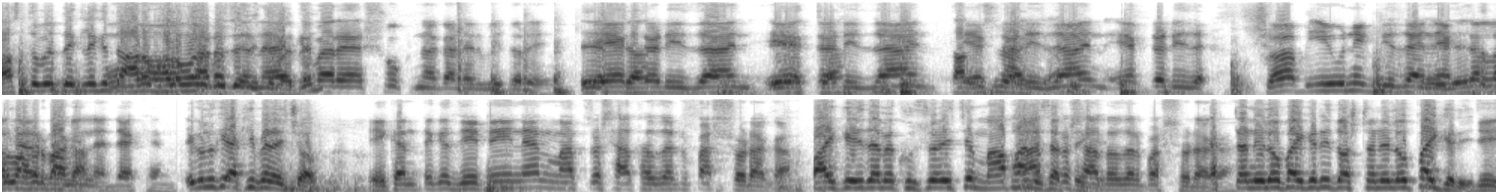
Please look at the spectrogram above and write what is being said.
বাস্তবে দেখলে কিন্তু আরও ভালোভাবে বুঝে নিতে পারবেন। একেবারে শুকনা কাঠের ভিতরে একটা, ডিজাইন একটা ডিজাইন একটা ডিজাইন একটা ডিজাইন সব ইউনিক ডিজাইন একটা না, দেখেন। এগুলো কি একই প্রাইস সব? এখান থেকে যেটাই নেন মাত্র সাত হাজার পাঁচশো টাকা। পাইকারি দামে খুচরো দিচ্ছে মা ফার্নিচার সাত হাজার পাঁচশো টাকা। একটা নিলেও পাইকারি দশটা নিলেও পাইকারি। জি।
